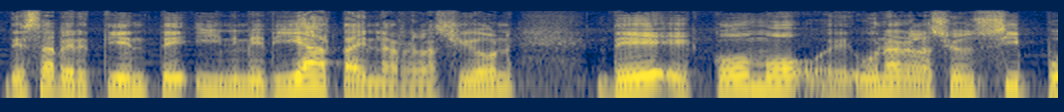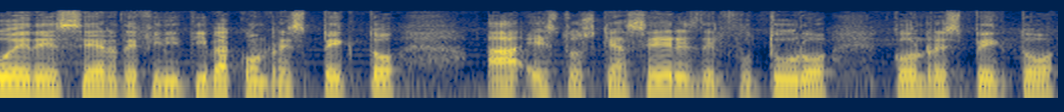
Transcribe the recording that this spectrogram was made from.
de esa vertiente inmediata en la relación, de eh, cómo eh, una relación sí puede ser definitiva con respecto a estos quehaceres del futuro con respecto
